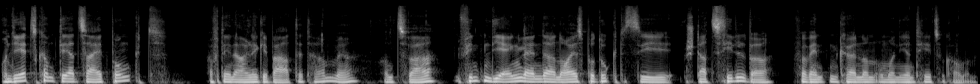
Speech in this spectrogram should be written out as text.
Und jetzt kommt der Zeitpunkt, auf den alle gewartet haben, ja? Und zwar finden die Engländer ein neues Produkt, das sie statt Silber verwenden können, um an ihren Tee zu kommen.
